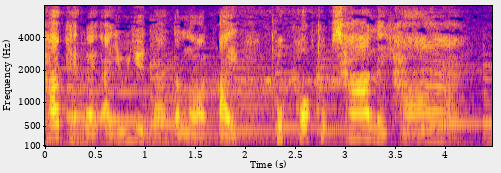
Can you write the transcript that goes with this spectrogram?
ภาพแข็งแรงอายุยืนนานตลอดไป ทุกภพทุกชาติเลยค่ะ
